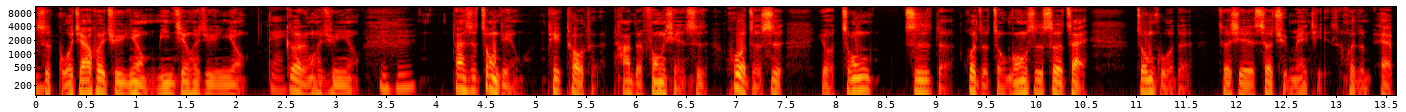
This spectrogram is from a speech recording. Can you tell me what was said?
是国家会去应用，民间会去应用，对，个人会去应用。嗯哼，但是重点，TikTok 它的风险是，或者是有中资的或者总公司设在中国的这些社群媒体或者 App，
